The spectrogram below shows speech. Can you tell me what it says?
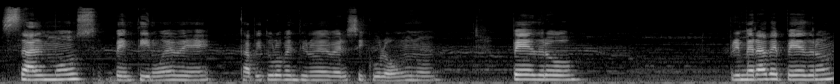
Salmos 29, capítulo 29, versículo 1, Pedro, primera de Pedro,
